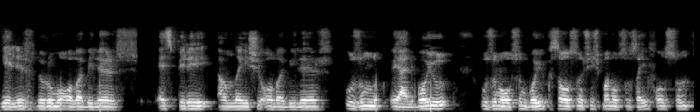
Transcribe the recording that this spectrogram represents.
gelir durumu olabilir, espri anlayışı olabilir, uzunluk yani boyu uzun olsun, boyu kısa olsun, şişman olsun, zayıf olsun,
